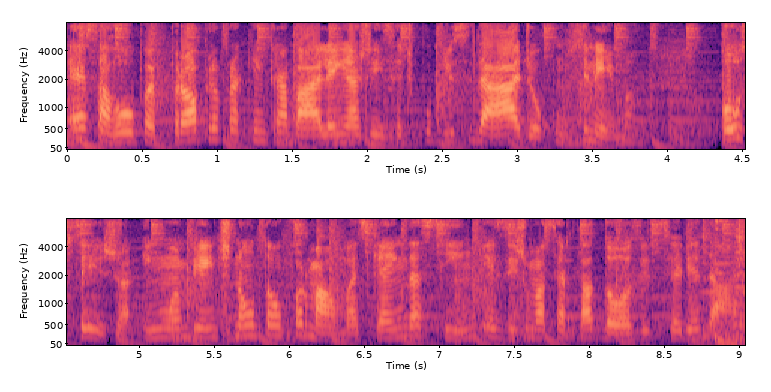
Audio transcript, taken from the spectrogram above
Essa roupa é própria para quem trabalha em agência de publicidade ou com cinema. Ou seja, em um ambiente não tão formal, mas que ainda assim exige uma certa dose de seriedade.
